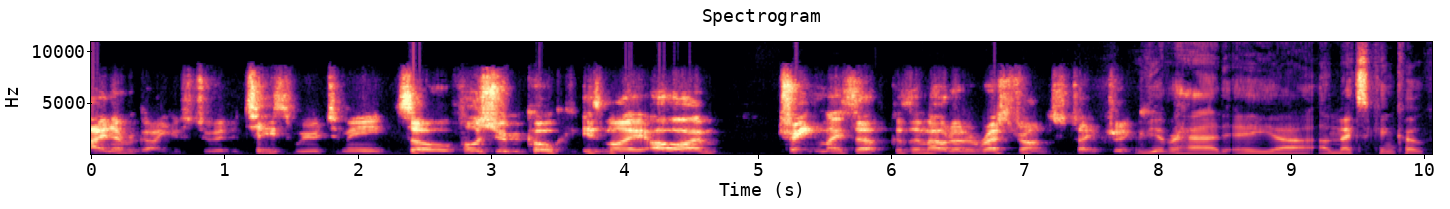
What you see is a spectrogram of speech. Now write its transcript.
I never got used to it. It tastes weird to me. So full sugar coke is my. Oh, I'm treating myself because I'm out at a restaurant type drink. Have you ever had a uh, a Mexican Coke?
